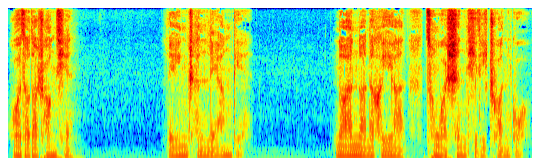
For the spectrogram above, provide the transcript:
我走到窗前，凌晨两点，暖暖的黑暗从我身体里穿过。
